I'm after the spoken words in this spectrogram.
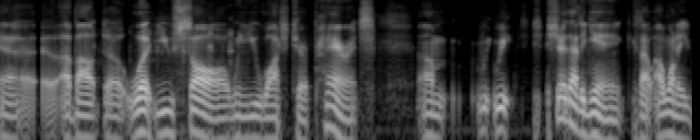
uh, about uh, what you saw when you watched her parents. Um, we, we share that again because I, I want to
